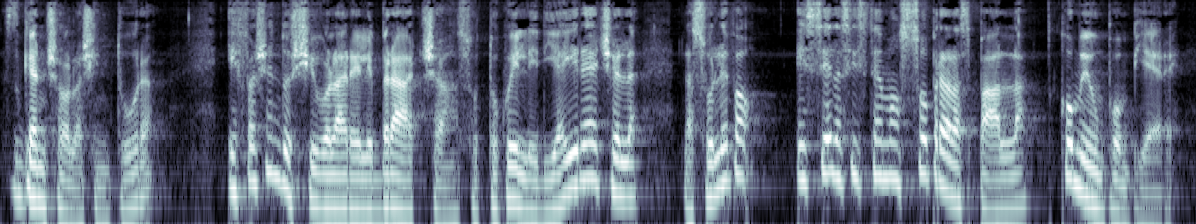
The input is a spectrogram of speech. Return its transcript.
Sganciò la cintura e facendo scivolare le braccia sotto quelle di Rachel la sollevò e se la sistemò sopra la spalla come un pompiere.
